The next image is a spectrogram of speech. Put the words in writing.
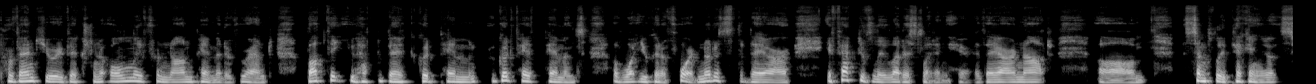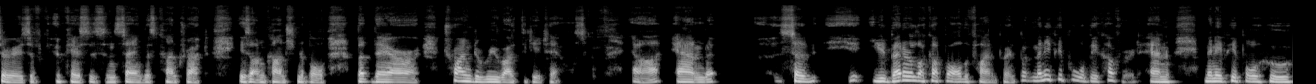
prevent your eviction only for non-payment of rent, but that you have to make good payment, good faith payments of what you can afford. Notice that they are effectively legislating here. They are not um, simply picking a series of cases and saying this contract is unconscionable, but they are trying to rewrite the details. Uh, and so you better look up all the fine print, but many people will be covered. And many people who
